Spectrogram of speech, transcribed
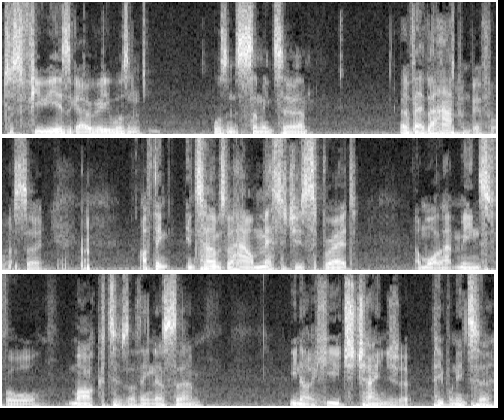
just a few years ago really wasn't wasn't something to uh, have ever happened before. So I think in terms of how messages spread and what that means for marketers, I think that's um, you know a huge change that people need to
